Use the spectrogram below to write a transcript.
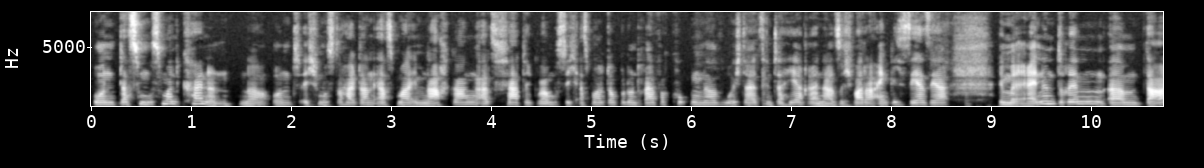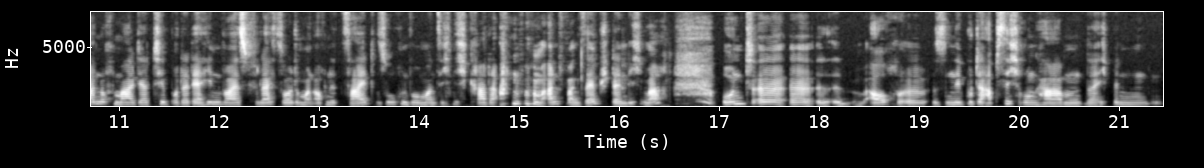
Und das muss man können. Ne? Und ich musste halt dann erstmal im Nachgang, als fertig war, musste ich erstmal doppelt und dreifach gucken, ne, wo ich da jetzt hinterher renne. Also ich war da eigentlich sehr, sehr im Rennen drin. Ähm, da nochmal der Tipp oder der Hinweis, vielleicht sollte man auch eine Zeit suchen, wo man sich nicht gerade am Anfang selbstständig macht und äh, äh, äh auch äh, eine gute Absicherung haben. Ne? Ich bin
